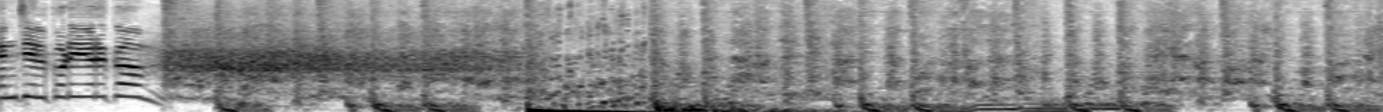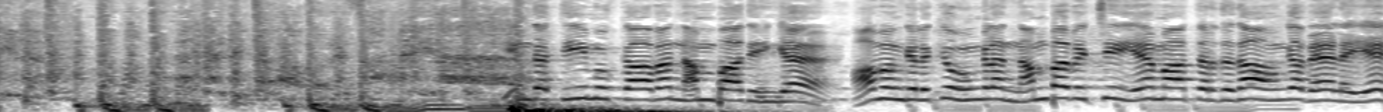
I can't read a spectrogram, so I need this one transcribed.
நெஞ்சில் குடியிருக்கும். இந்த திமுகவை நம்பாதீங்க. அவங்களுக்கு உங்களை நம்ப வச்சு ஏமாத்துறது தான் அவங்க வேலையே.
